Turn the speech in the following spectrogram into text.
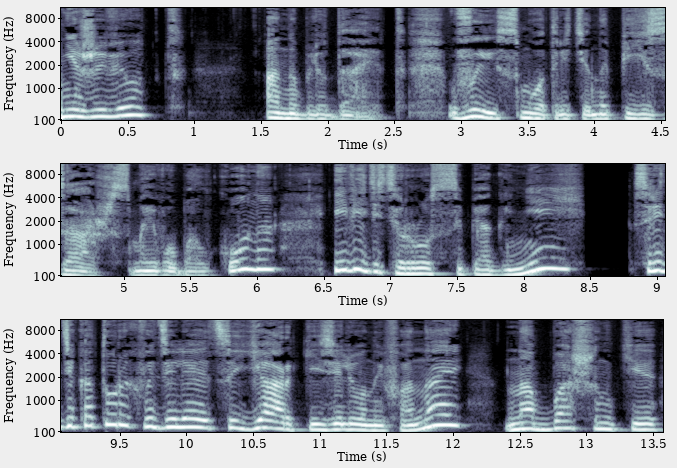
не живет, а наблюдает. Вы смотрите на пейзаж с моего балкона и видите россыпь огней, среди которых выделяется яркий зеленый фонарь на башенке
